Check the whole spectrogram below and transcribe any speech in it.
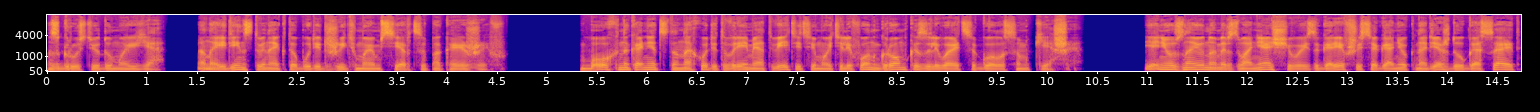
с грустью думаю я. Она единственная, кто будет жить в моем сердце, пока я жив. Бог наконец-то находит время ответить, и мой телефон громко заливается голосом Кеши. Я не узнаю номер звонящего, и загоревшийся огонек надежды угасает,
